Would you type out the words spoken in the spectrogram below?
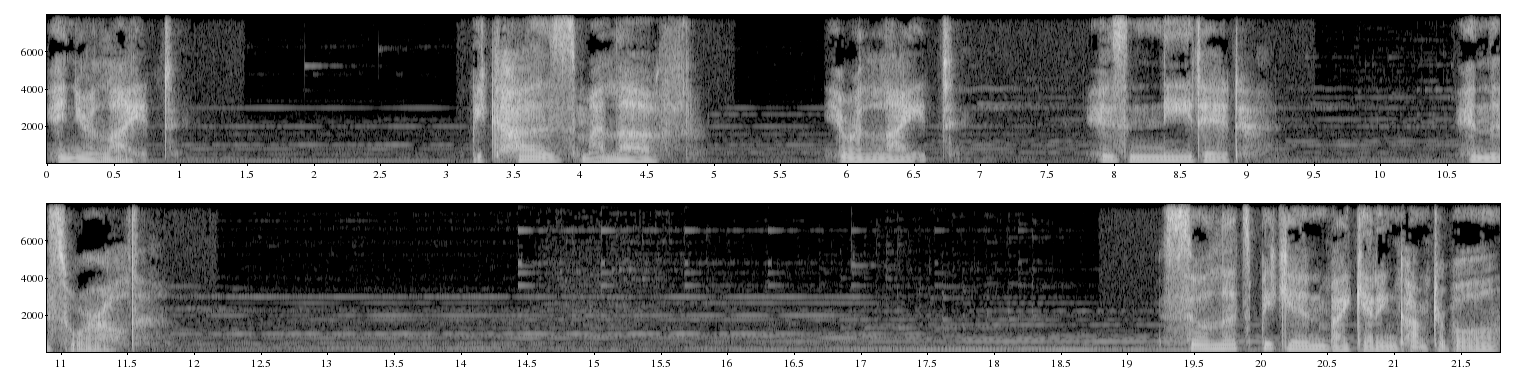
in your light. Because, my love, your light is needed in this world. So let's begin by getting comfortable,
